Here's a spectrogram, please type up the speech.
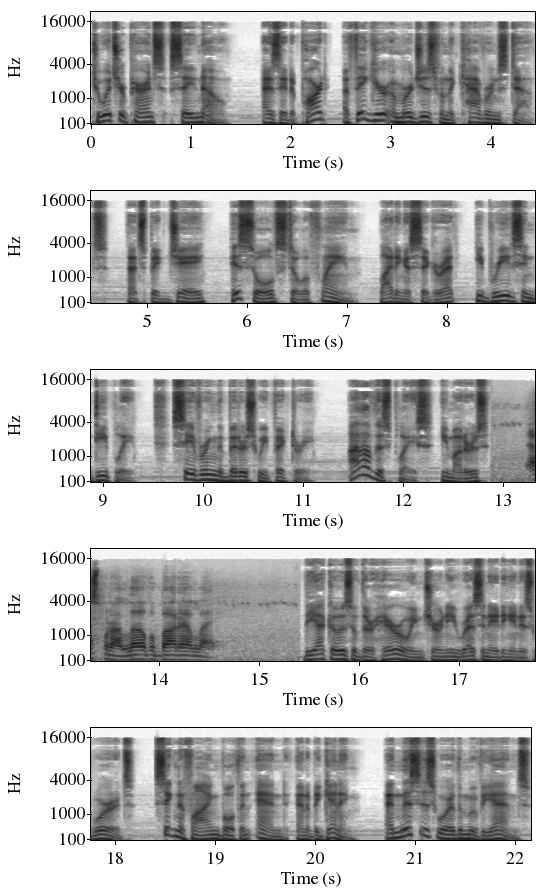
to which her parents say no. As they depart, a figure emerges from the cavern's depths. That's Big J, his soul still aflame. Lighting a cigarette, he breathes in deeply, savoring the bittersweet victory. I love this place, he mutters. That's what I love about LA. The echoes of their harrowing journey resonating in his words, signifying both an end and a beginning. And this is where the movie ends.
